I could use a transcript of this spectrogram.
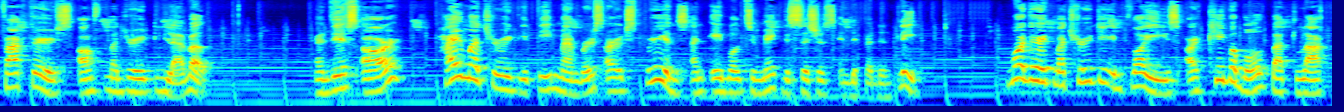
factors of maturity level. And these are high maturity team members are experienced and able to make decisions independently. Moderate maturity employees are capable but lack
